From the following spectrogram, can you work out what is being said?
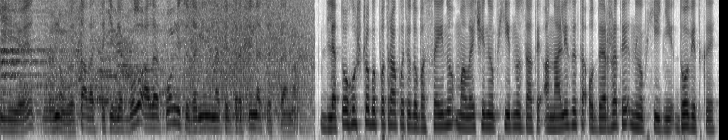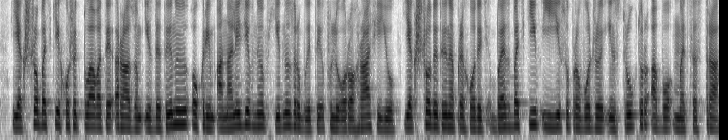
і ну, сталося таким, як було, але повністю замінена фільтраційна система. Для того, щоб потрапити до басейну, малечі необхідно здати аналізи та одержати необхідні довідки. Якщо батьки хочуть плавати разом із дитиною, окрім аналізів, необхідно зробити флюорографію. Якщо дитина приходить без батьків, її супроводжує інструктор або медсестра.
